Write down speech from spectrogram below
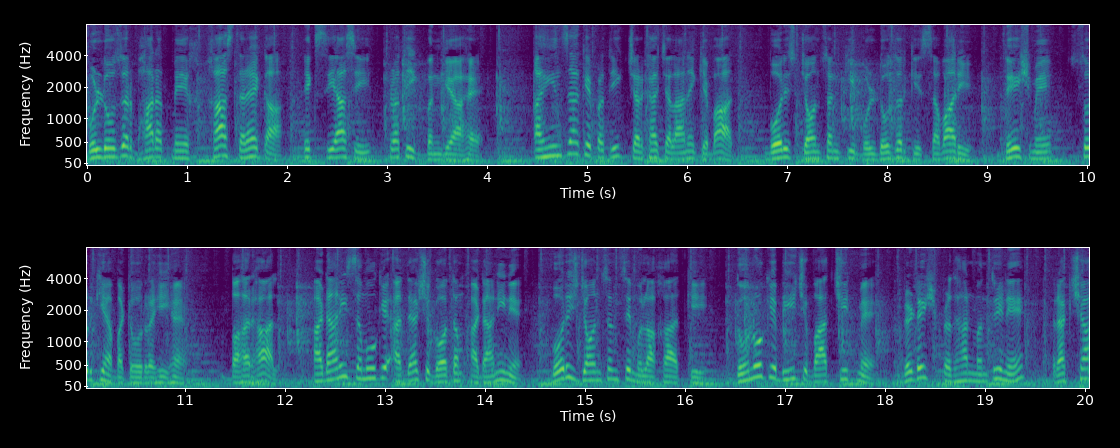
बुलडोजर भारत में खास तरह का एक सियासी प्रतीक बन गया है। अहिंसा के प्रतीक चरखा चलाने के बाद बोरिस जॉनसन की बुलडोजर की सवारी देश में सुर्खियाँ बटोर रही हैं। बहरहाल, अडानी समूह के अध्यक्ष गौतम अडानी ने बोरिस जॉनसन से मुलाकात की। दोनों के बीच बातचीत में ब्रिटिश प्रधानमंत्री ने रक्षा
